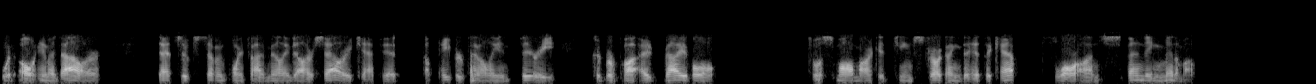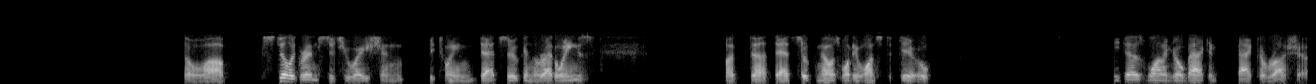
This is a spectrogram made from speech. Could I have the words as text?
would owe him a dollar. That's a 7.5 million dollar salary cap hit. A paper penalty, in theory, could provide valuable to a small market team struggling to hit the cap floor on spending minimum. So, uh, still a grim situation between Datsyuk and the Red Wings, but uh, Datsyuk knows what he wants to do he does want to go back and back to Russia.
